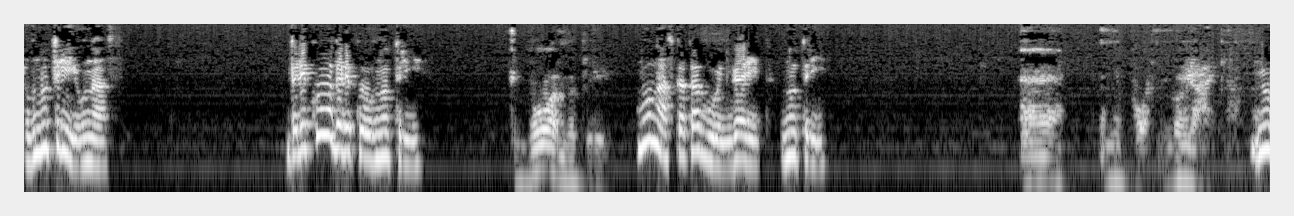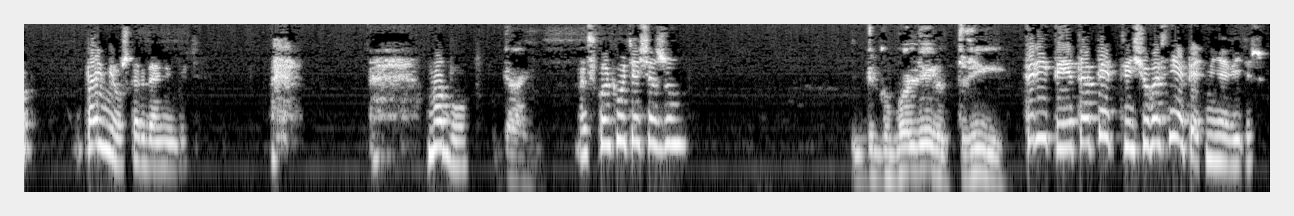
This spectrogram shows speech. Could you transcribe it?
внутри у нас. Далеко-далеко внутри. Чего внутри? Ну, у нас как огонь горит внутри. Э, я не понял, ну ладно. Ну, поймешь когда-нибудь. Мабу, Да, а сколько у тебя сейчас жен? говорил три. Три, ты это опять, ты еще во сне опять меня видишь.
